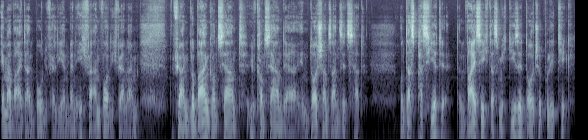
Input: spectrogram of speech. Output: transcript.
immer weiter an Boden verlieren. Wenn ich verantwortlich wäre für einen globalen Konzern, Konzern, der in Deutschland seinen Sitz hat, und das passierte, dann weiß ich, dass mich diese deutsche Politik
